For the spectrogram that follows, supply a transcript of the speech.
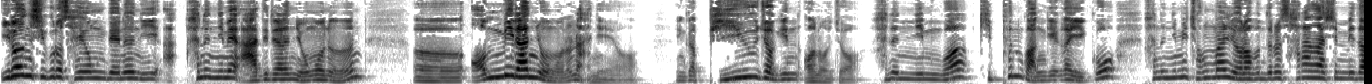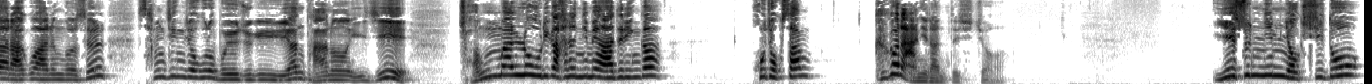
이런 식으로 사용되는 이 아, 하느님의 아들이라는 용어는 어, 엄밀한 용어는 아니에요. 그러니까 비유적인 언어죠. 하느님과 깊은 관계가 있고 하느님이 정말 여러분들을 사랑하십니다라고 하는 것을 상징적으로 보여주기 위한 단어이지 정말로 우리가 하느님의 아들인가? 호족상? 그건 아니란 뜻이죠. 예수님 역시도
